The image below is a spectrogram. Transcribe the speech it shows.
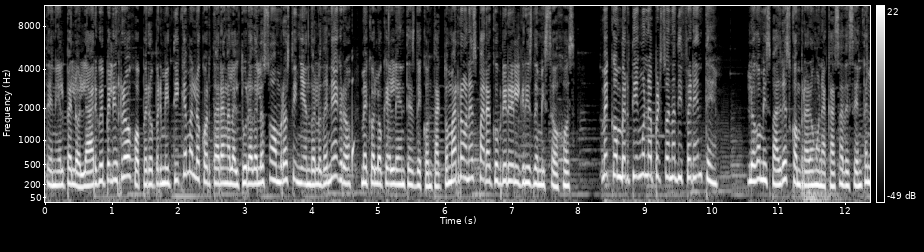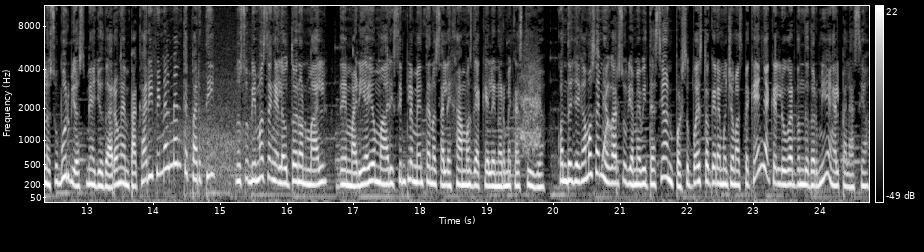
Tenía el pelo largo y pelirrojo, pero permití que me lo cortaran a la altura de los hombros tiñéndolo de negro. Me coloqué lentes de contacto marrones para cubrir el gris de mis ojos. Me convertí en una persona diferente. Luego mis padres compraron una casa decente en los suburbios, me ayudaron a empacar y finalmente partí. Nos subimos en el auto normal de María y Omar y simplemente nos alejamos de aquel enorme castillo. Cuando llegamos a mi hogar subí a mi habitación, por supuesto que era mucho más pequeña que el lugar donde dormía en el palacio.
